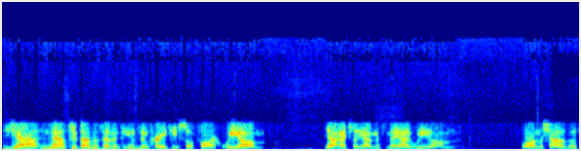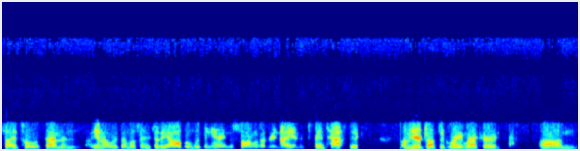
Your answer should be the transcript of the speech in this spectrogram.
Yeah, no, 2017's been crazy so far. We um, yeah, actually, yeah, Miss May, I we um, we're on the Shadows Inside tour with them, and you know we've been listening to the album, we've been hearing the songs every night, and it's fantastic. Emmure dropped a great record. Um,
